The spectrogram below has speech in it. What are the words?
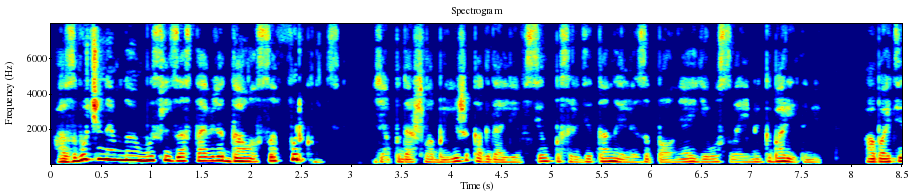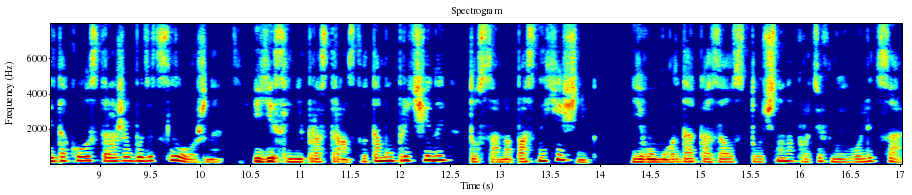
Озвученная мною мысль заставила Далласа фыркнуть. Я подошла ближе, когда лев сел посреди тоннеля, заполняя его своими габаритами. Обойти такого стража будет сложно, и если не пространство тому причины, то сам опасный хищник. Его морда оказалась точно напротив моего лица.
